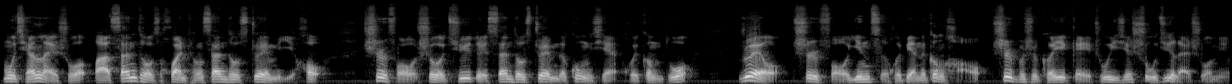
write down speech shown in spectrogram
目前来说，把 Santos 换成 Santos Stream 以后，是否社区对 Santos Stream 的贡献会更多？Real 是否因此会变得更好？是不是可以给出一些数据来说明？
